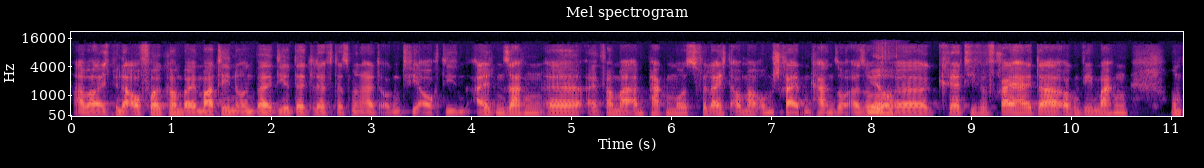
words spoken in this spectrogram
Aber ich bin da auch vollkommen bei Martin und bei dir, Detlef, dass man halt irgendwie auch die alten Sachen äh, einfach mal anpacken muss, vielleicht auch mal umschreiben kann. So. Also Ja. äh, kreative Freiheit da irgendwie machen und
